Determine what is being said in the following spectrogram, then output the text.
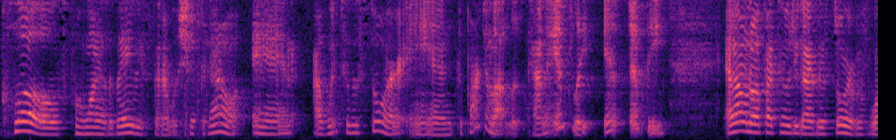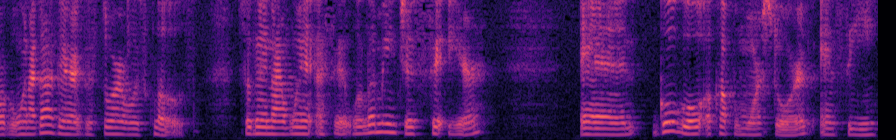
clothes for one of the babies that I was shipping out and I went to the store and the parking lot looked kind of empty empty and I don't know if I told you guys this story before but when I got there the store was closed so then I went I said well let me just sit here and Google a couple more stores and see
